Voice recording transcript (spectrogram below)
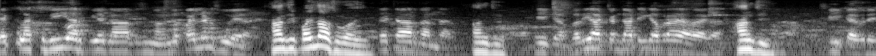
1 ਲੱਖ 20 ਹਜ਼ਾਰ ਰੁਪਏ ਗਾਂ ਤੁਸੀਂ ਮੰਗਦੇ ਹੋ ਪਹਿਲਣ ਸੂਏ ਆ। ਹਾਂਜੀ ਪਹਿਲਾ ਸੂਆ ਜੀ। ਤੇ ਚਾਰ ਦੰਦ ਆ। ਹਾਂਜੀ। ਠੀਕ ਹੈ ਵਧੀਆ ਚੰਗਾ ਟੀਕਾ ਭਰਾਇਆ ਹੋਇਆਗਾ ਹਾਂਜੀ। ਠੀਕ ਹੈ ਵੀਰੇ।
